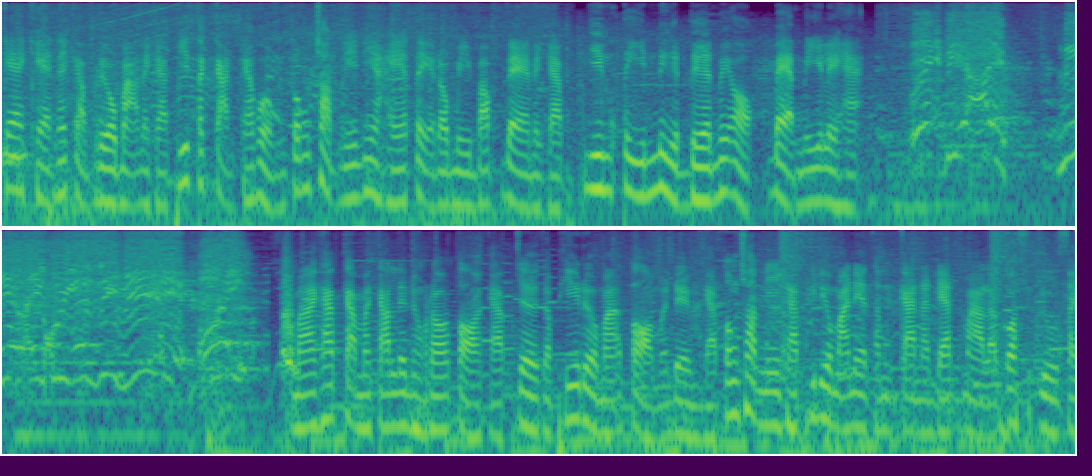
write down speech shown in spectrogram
แก้แค้นให้กับเรียวมานะครับพี่สกัดครับผมตรงช็อตนี้เนี่ยไฮเตะเรามีบัฟแดงนะครับยืนตีนหนืดเดินไม่ออกแบบนี้เลยฮะเฮ้ยพี่ไอมีอะไรคุยกันสิพี่ มาครับกลับมาการเล่นของเราต่อครับ เจอกับพี่เรียวมาต่อเหมือนเดิมครับต้องช็อตนี้ครับพี่เรียวมาเนี่ยทำการอะแดดมาแล้วก็สกิลใส่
